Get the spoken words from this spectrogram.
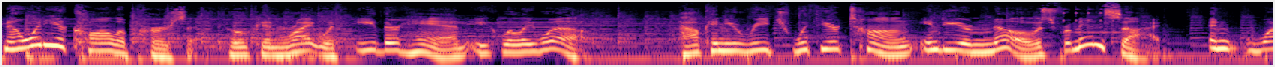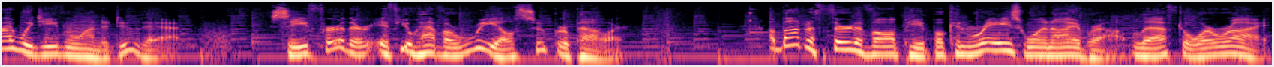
Now, what do you call a person who can write with either hand equally well? How can you reach with your tongue into your nose from inside? And why would you even want to do that? See further if you have a real superpower. About a third of all people can raise one eyebrow, left or right.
